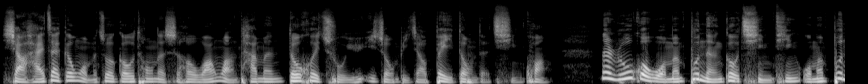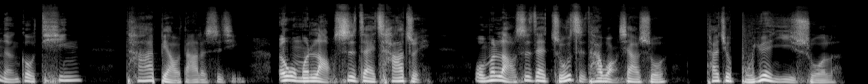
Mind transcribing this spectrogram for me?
小孩在跟我们做沟通的时候，往往他们都会处于一种比较被动的情况。那如果我们不能够倾听，我们不能够听。他表达的事情，而我们老是在插嘴，我们老是在阻止他往下说，他就不愿意说了。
